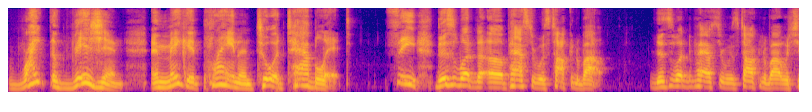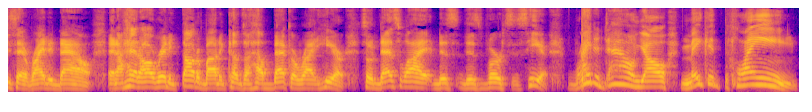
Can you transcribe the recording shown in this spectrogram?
Write the vision and make it plain into a tablet." See, this is what the uh, pastor was talking about. This is what the pastor was talking about when she said, write it down. And I had already thought about it because of Habakkuk right here. So that's why this, this verse is here. Write it down, y'all. Make it plain.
